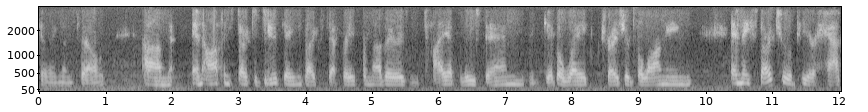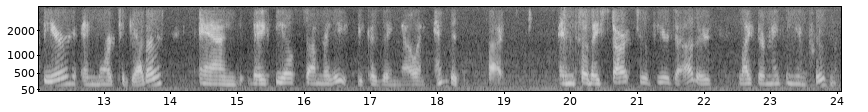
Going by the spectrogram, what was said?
killing themselves um, and often start to do things like separate from others and tie up loose ends and give away treasured belongings. And they start to appear happier and more together, and they feel some relief because they know an end is in sight. And so they start to appear to others like they're making improvements.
